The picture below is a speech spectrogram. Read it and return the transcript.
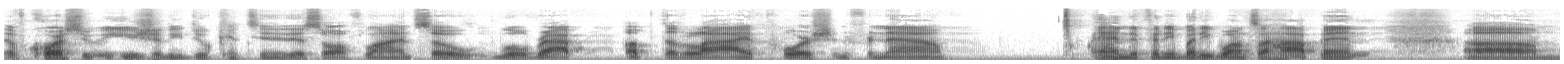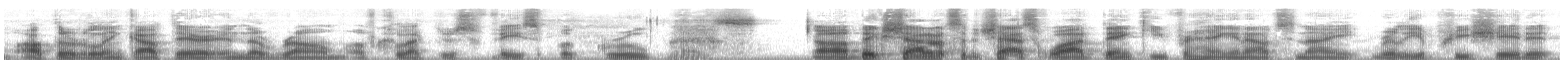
of course we usually do continue this offline. So we'll wrap up the live portion for now. And if anybody wants to hop in, um, I'll throw the link out there in the Realm of Collectors Facebook group. Nice. Uh, big shout out to the chat squad. Thank you for hanging out tonight. Really appreciate it.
